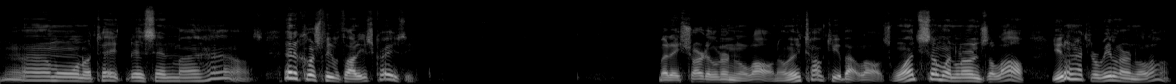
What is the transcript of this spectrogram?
I'm going to take this in my house. And of course, people thought he was crazy. But they started learning the law. Now, let me talk to you about laws. Once someone learns the law, you don't have to relearn the law.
